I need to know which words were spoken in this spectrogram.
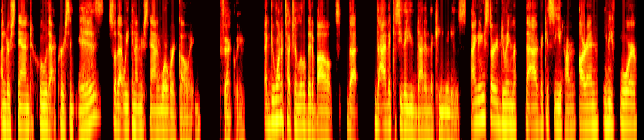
understand who that person is so that we can understand where we're going. Exactly. I do want to touch a little bit about that the advocacy that you've done in the communities. I know you started doing the advocacy on RN before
